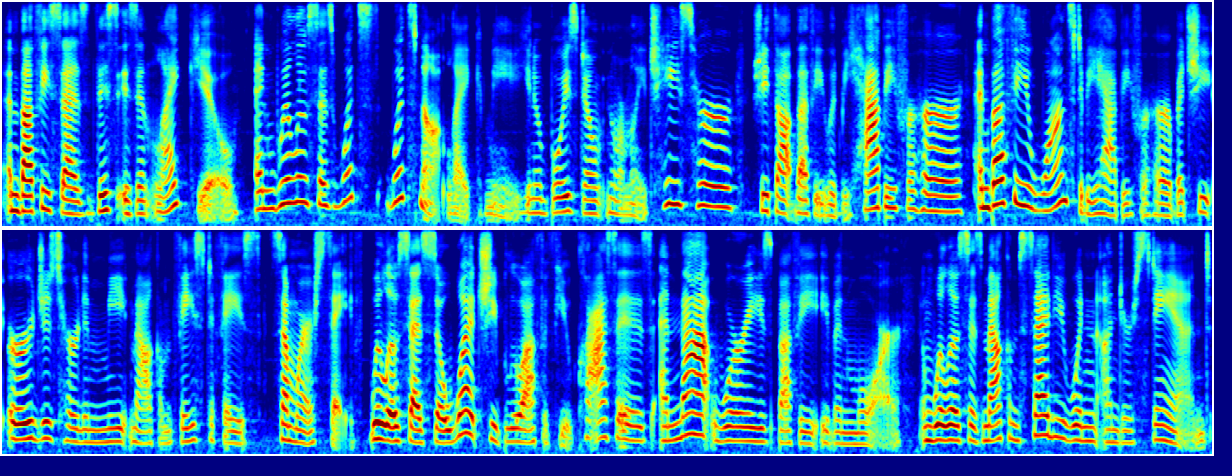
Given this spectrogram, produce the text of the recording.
and Buffy says, This isn't like you. And Willow says, What's what's not like me? You know, boys don't normally chase her. She thought Buffy would be happy for her. And Buffy wants to be happy for her, but she urges her to meet Malcolm face to face somewhere safe. Willow says, So what? She blew off a few classes, and that worries Buffy even more. And Willow says, Malcolm said you wouldn't understand.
